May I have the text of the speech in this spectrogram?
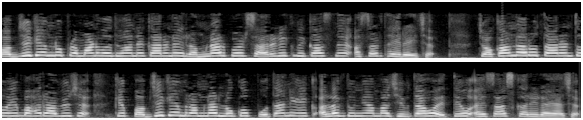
પબજી ગેમનું પ્રમાણ વધવાને કારણે રમનાર પર શારીરિક વિકાસને અસર થઈ રહી છે. ચોંકાવનારું તારણ તો એ બહાર આવ્યું છે કે પબજી ગેમ રમનાર લોકો પોતાની એક અલગ દુનિયામાં જીવતા હોય તેવો અહેસાસ કરી રહ્યા છે.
